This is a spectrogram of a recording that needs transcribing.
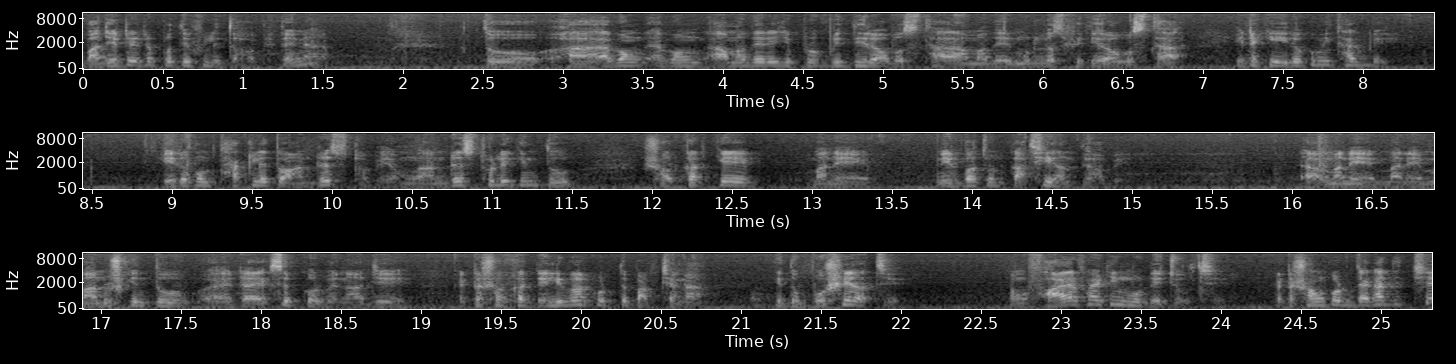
বাজেটে এটা প্রতিফলিত হবে তাই না? তো এবং এবং আমাদের এই যে প্রবৃদ্ধির অবস্থা আমাদের মূল্যস্ফীতির অবস্থা এটা কি এরকমই থাকবে? এরকম থাকলে তো আনরেস্ট হবে এবং আনরেস্ট হলে কিন্তু সরকারকে মানে নির্বাচন কাছিয়ে আনতে হবে। মানে মানে মানুষ কিন্তু এটা অ্যাকসেপ্ট করবে না যে একটা সরকার ডেলিভার করতে পারছে না কিন্তু বসে আছে এবং ফায়ার ফাইটিং মোডে চলছে। একটা সংকট দেখা দিচ্ছে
